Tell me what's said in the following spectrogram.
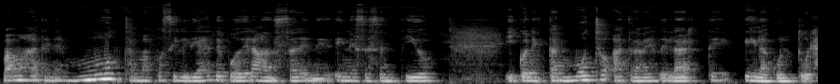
vamos a tener muchas más posibilidades de poder avanzar en, en ese sentido y conectar mucho a través del arte y la cultura.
